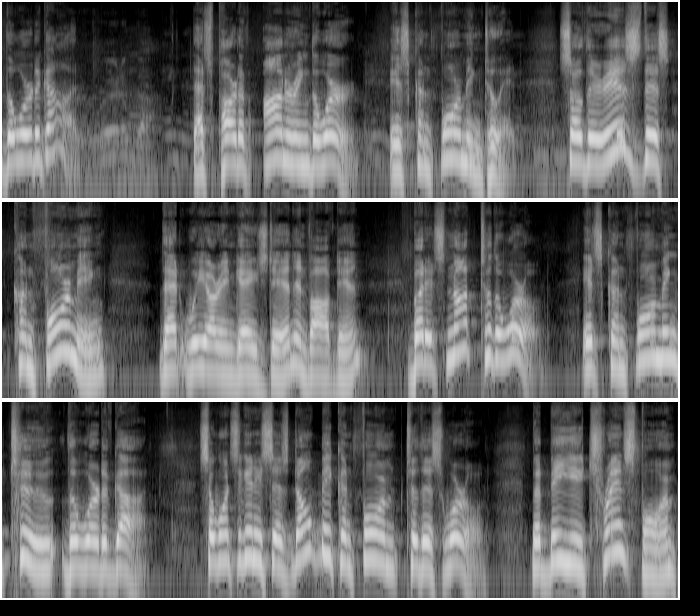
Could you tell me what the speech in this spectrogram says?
The Word of God. That's part of honoring the Word is conforming to it. So there is this conforming that we are engaged in, involved in, but it's not to the world. It's conforming to the Word of God. So once again, he says, Don't be conformed to this world, but be ye transformed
